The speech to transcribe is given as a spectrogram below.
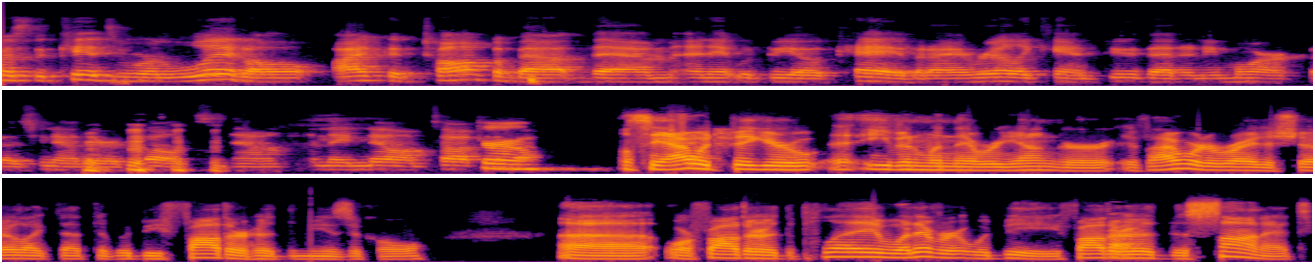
because the kids were little, I could talk about them and it would be okay, but I really can't do that anymore because, you know, they're adults now and they know I'm talking True. about. well, see, I would figure even when they were younger, if I were to write a show like that, that would be Fatherhood the musical, uh, or Fatherhood the play, whatever it would be, Fatherhood the sonnet.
